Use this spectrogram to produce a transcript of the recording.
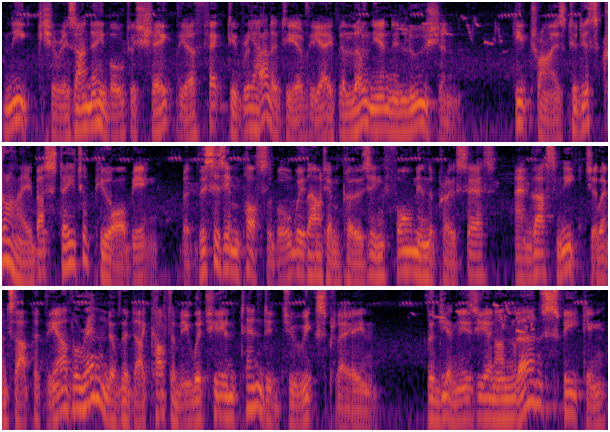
Nietzsche is unable to shake the effective reality of the Apollonian illusion. He tries to describe a state of pure being, but this is impossible without imposing form in the process, and thus Nietzsche ends up at the other end of the dichotomy which he intended to explain. The Dionysian unlearns speaking,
